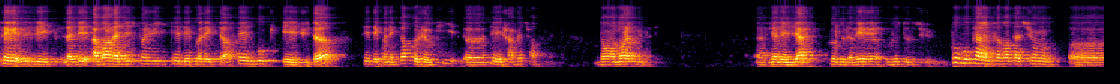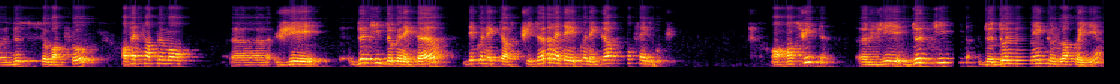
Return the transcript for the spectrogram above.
avoir la disponibilité des connecteurs Facebook et Twitter, c'est des connecteurs que j'ai aussi téléchargés sur Internet, dans la communauté. Euh, via les liens que vous avez juste dessus. Pour vous faire une présentation euh, de ce workflow, en fait simplement euh, j'ai deux types de connecteurs, des connecteurs Twitter et des connecteurs pour Facebook. ensuite, j'ai deux types de données que je veux recueillir.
